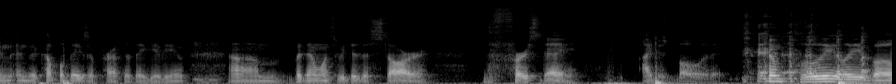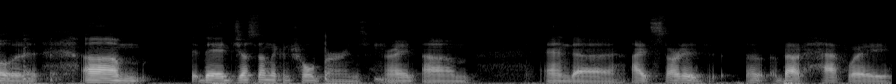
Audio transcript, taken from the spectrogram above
in, in the couple of days of prep that they give you. Mhm. Um, but then once we did the star, the first day, I just bowled it, completely bowled it. Um, they had just done the controlled burns, Mhm. right? Um, and uh, I had started uh, about halfway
